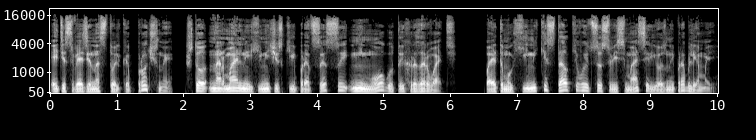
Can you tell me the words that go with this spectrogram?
Эти связи настолько прочны, что нормальные химические процессы не могут их разорвать. Поэтому химики сталкиваются с весьма серьезной проблемой.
